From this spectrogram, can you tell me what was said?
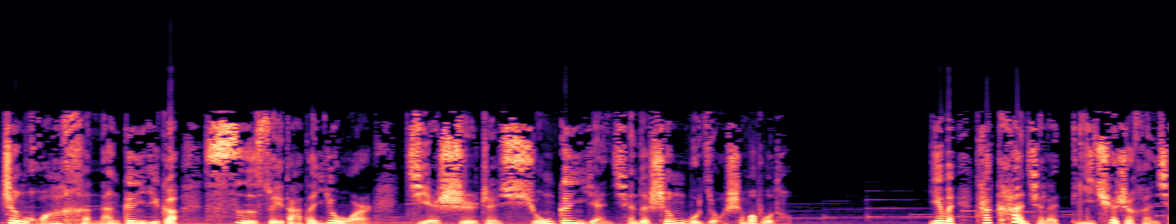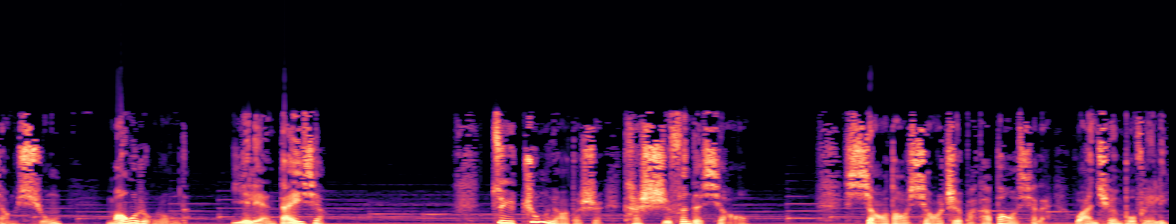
郑华很难跟一个四岁大的幼儿解释这熊跟眼前的生物有什么不同，因为他看起来的确是很像熊，毛茸茸的，一脸呆相。最重要的是，他十分的小，小到小智把他抱起来完全不费力。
